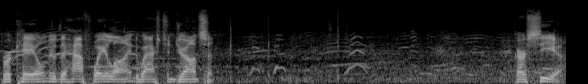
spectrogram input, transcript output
Brooke Hale near the halfway line to Ashton Johnson. Garcia.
